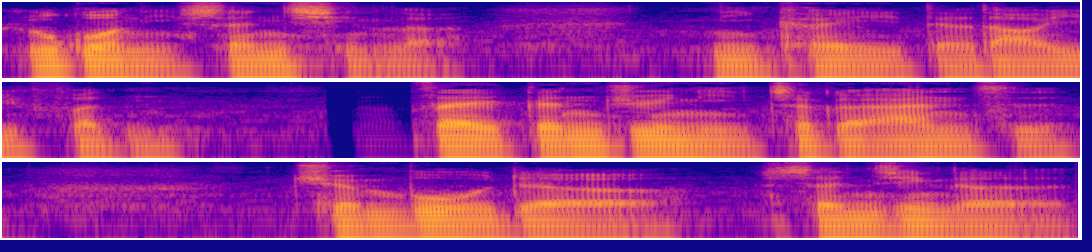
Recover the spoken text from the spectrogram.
如果你申请了，你可以得到一分，再根据你这个案子。全部的申请的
